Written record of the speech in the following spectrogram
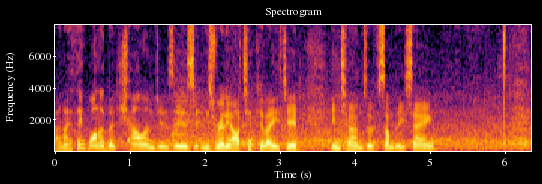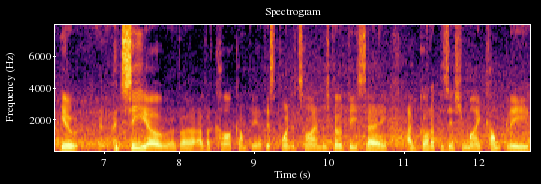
And I think one of the challenges is is really articulated in terms of somebody saying, you know, a CEO of a, of a, car company at this point of time is going to be saying, I've got to position my company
